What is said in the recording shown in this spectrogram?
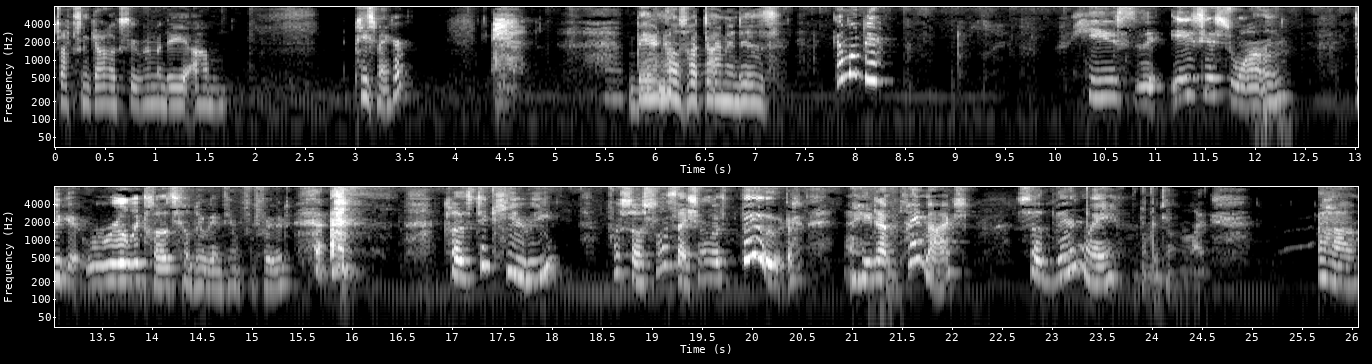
Jackson Galaxy Remedy um, Peacemaker. And Bear knows what time it is. Come on, Bear. He's the easiest one to get really close. He'll do anything for food. close to Kiri for socialization with food. He doesn't play much. So then we, let me turn the light, uh,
